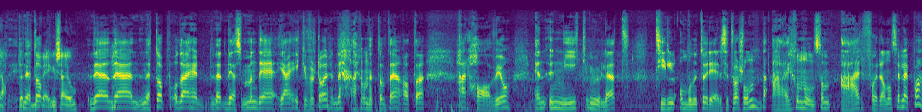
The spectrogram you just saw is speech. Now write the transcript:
ja, dette Nettopp. beveger seg jo. det, det nettopp. Og det er helt, det, det som, men det jeg ikke forstår, det er jo nettopp det at eh, her har vi jo en unik mulighet til å monitorere situasjonen. Det er jo noen som er foran oss i løypa.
